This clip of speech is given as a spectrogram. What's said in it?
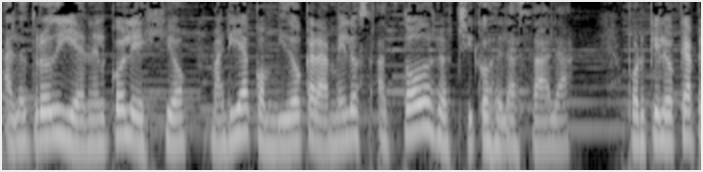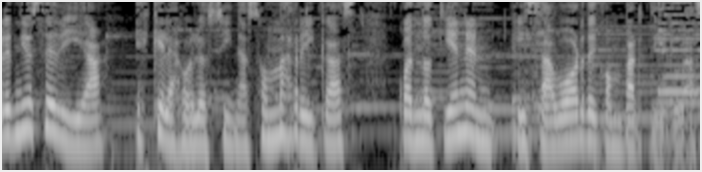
Al otro día en el colegio, María convidó caramelos a todos los chicos de la sala, porque lo que aprendió ese día es que las golosinas son más ricas cuando tienen el sabor de compartirlas.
